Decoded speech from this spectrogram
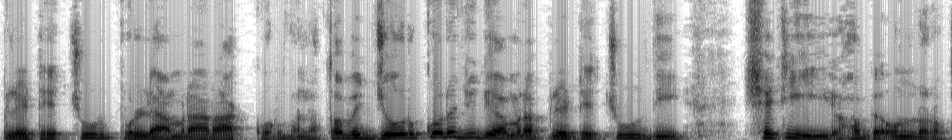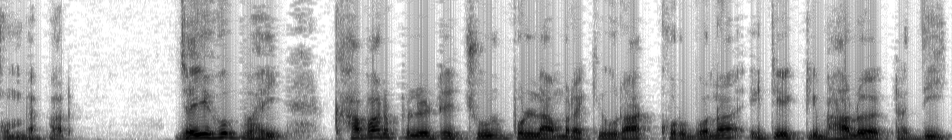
প্লেটে চুল পড়লে আমরা রাগ করব না, তবে জোর করে যদি আমরা প্লেটে চুল দিই, সেটি হবে অন্যরকম ব্যাপার। যাই হোক ভাই, খাবার প্লেটে চুল পড়লে আমরা কেউ রাগ করব না, এটি একটি ভালো একটা দিক।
